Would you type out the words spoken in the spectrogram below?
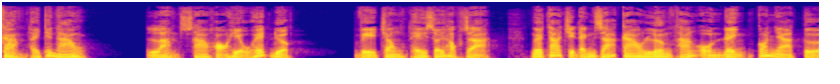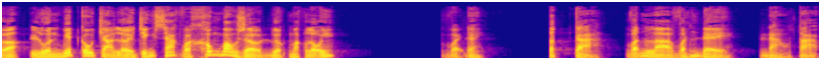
cảm thấy thế nào? Làm sao họ hiểu hết được? Vì trong thế giới học giả, người ta chỉ đánh giá cao lương tháng ổn định, có nhà cửa, luôn biết câu trả lời chính xác và không bao giờ được mắc lỗi. Vậy đây, tất cả vẫn là vấn đề đào tạo.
